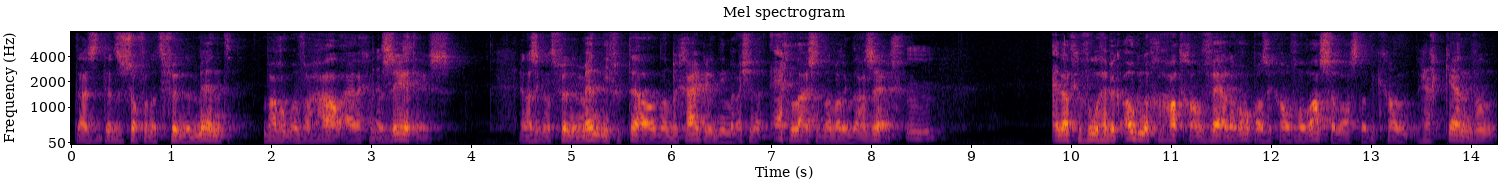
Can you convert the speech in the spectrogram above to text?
Dat is, dat is een soort van het fundament waarop een verhaal eigenlijk gebaseerd is. En als ik dat fundament niet vertel, dan begrijp je het niet. Maar als je nou echt luistert naar wat ik daar zeg... Mhm. En dat gevoel heb ik ook nog gehad gewoon verderop, als ik gewoon volwassen was. Dat ik gewoon herken van...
